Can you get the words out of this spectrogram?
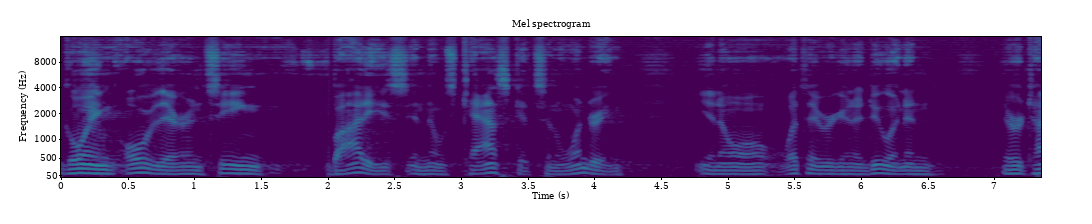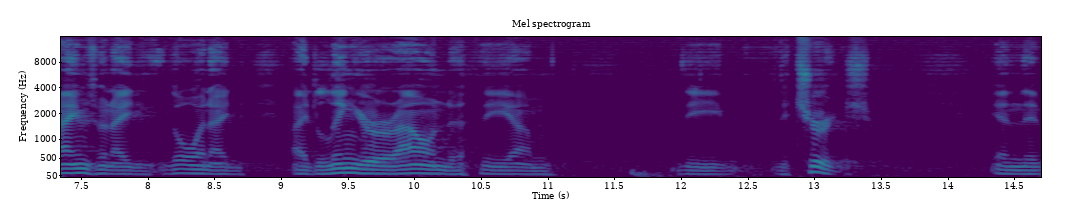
going over there and seeing bodies in those caskets and wondering, you know, what they were going to do. And then there were times when I'd go and I'd, I'd linger around the, um, the, the church. And the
